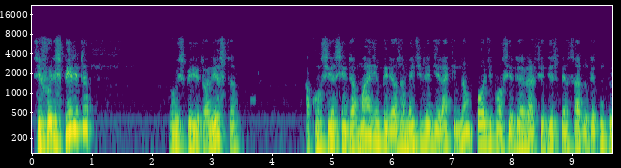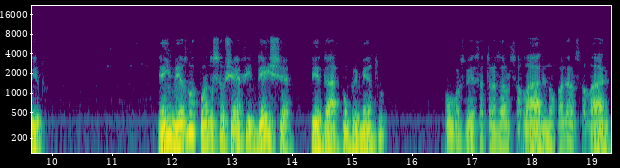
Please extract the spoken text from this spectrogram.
Se for espírita ou espiritualista, a consciência ainda mais imperiosamente lhe dirá que não pode considerar-se dispensado de cumpri-lo. Nem mesmo quando seu chefe deixa de dar cumprimento ou às vezes atrasar o salário, não pagar o salário,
